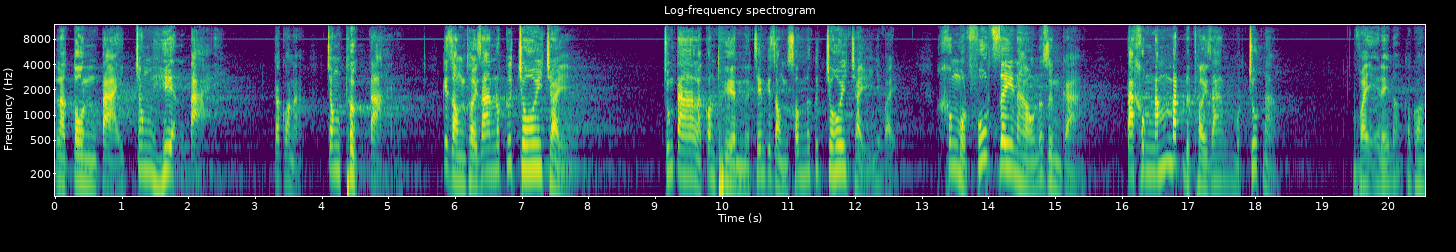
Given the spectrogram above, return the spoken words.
là tồn tại trong hiện tại. Các con ạ, à, trong thực tại. Cái dòng thời gian nó cứ trôi chảy. Chúng ta là con thuyền trên cái dòng sông nó cứ trôi chảy như vậy. Không một phút giây nào nó dừng cả. Ta không nắm bắt được thời gian một chút nào. Vậy đấy đó các con.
